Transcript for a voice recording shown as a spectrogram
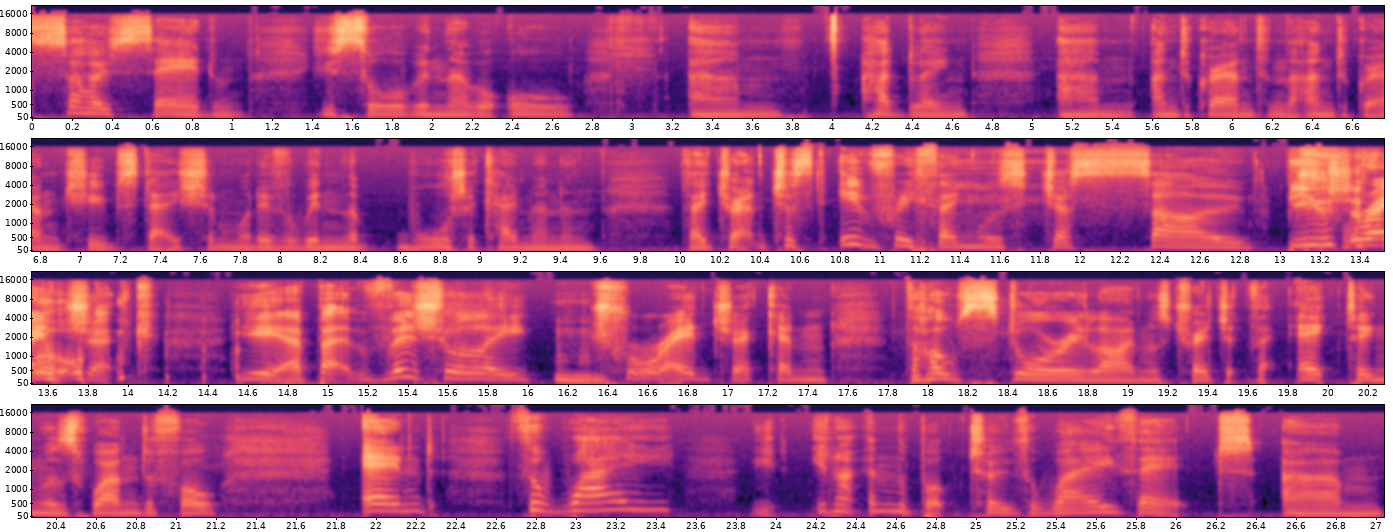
so sad. And you saw when they were all um, huddling um, underground in the underground tube station, whatever, when the water came in and they drowned. Just everything was just so Beautiful. tragic. yeah, but visually tragic, and the whole storyline was tragic. The acting was wonderful, and the way, you know, in the book too, the way that um,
